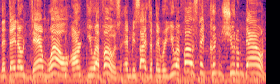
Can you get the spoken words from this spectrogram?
that they know damn well aren't UFOs. And besides, if they were UFOs, they couldn't shoot them down.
